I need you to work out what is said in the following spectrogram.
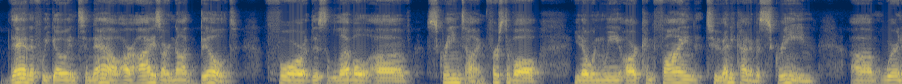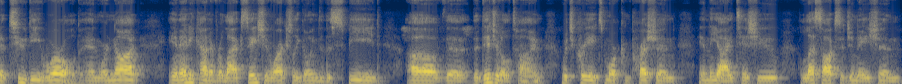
then if we go into now, our eyes are not built for this level of screen time. First of all, you know, when we are confined to any kind of a screen, um, we're in a 2D world and we're not in any kind of relaxation, we're actually going to the speed of the, the digital time, which creates more compression in the eye tissue, less oxygenation,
